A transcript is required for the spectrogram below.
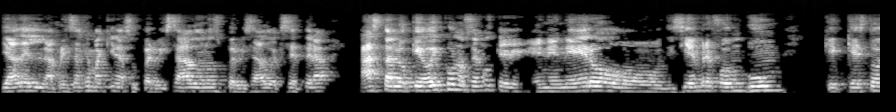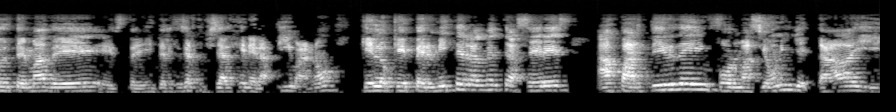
ya del aprendizaje máquina supervisado, no supervisado, etcétera, hasta lo que hoy conocemos que en enero o diciembre fue un boom, que, que, es todo el tema de este, inteligencia artificial generativa, ¿no? Que lo que permite realmente hacer es a partir de información inyectada y,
